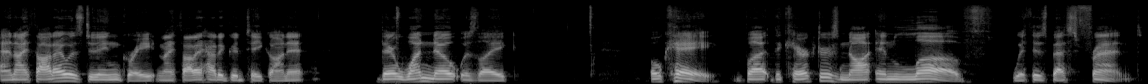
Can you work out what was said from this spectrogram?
and I thought I was doing great, and I thought I had a good take on it. Their one note was like, "Okay, but the character's not in love with his best friend."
